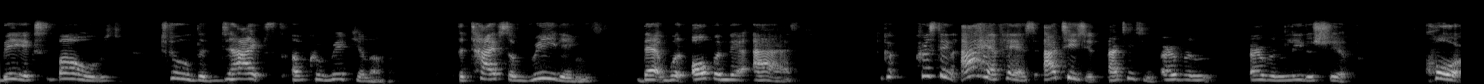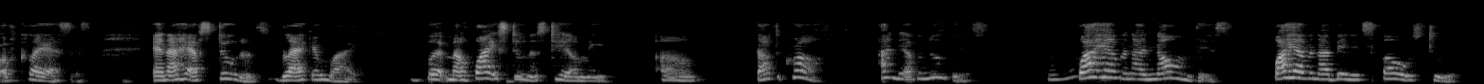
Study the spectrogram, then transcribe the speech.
be exposed to the types of curriculum, the types of readings that would open their eyes Christine, I have had, I teach it, I teach an urban, urban leadership core of classes. And I have students, black and white. But my white students tell me, um, Dr. Croft, I never knew this. Mm-hmm. Why haven't I known this? Why haven't I been exposed to it?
